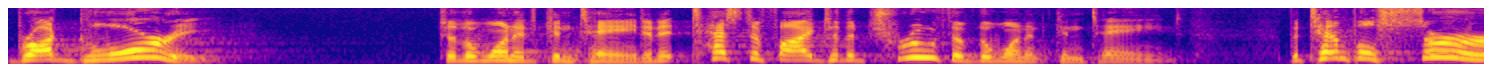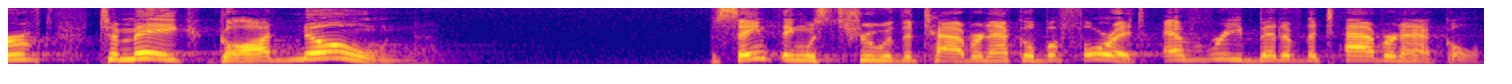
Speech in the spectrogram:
brought glory to the one it contained, and it testified to the truth of the one it contained. The temple served to make God known. The same thing was true of the tabernacle before it. Every bit of the tabernacle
